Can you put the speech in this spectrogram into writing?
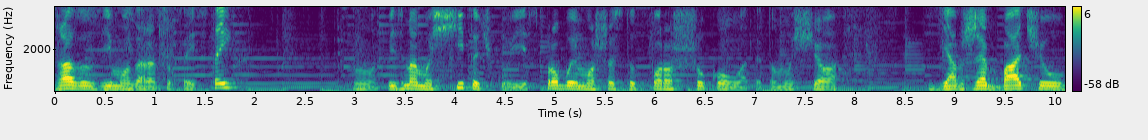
Зразу з'їмо зараз оцей стейк. От, візьмемо щіточку і спробуємо щось тут порозшуковувати, тому що я вже бачу.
